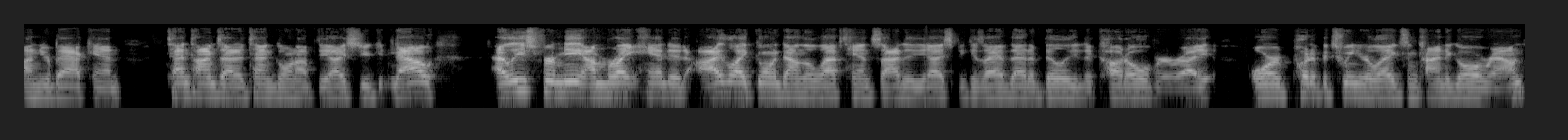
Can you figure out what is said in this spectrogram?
on your backhand, ten times out of ten going up the ice, you can now. At least for me, I'm right-handed. I like going down the left-hand side of the ice because I have that ability to cut over, right? Or put it between your legs and kind of go around.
